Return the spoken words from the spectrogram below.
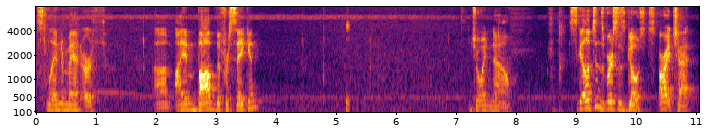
Slenderman Earth. Um, I am Bob the Forsaken. Join now. Skeletons versus ghosts. All right, chat.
